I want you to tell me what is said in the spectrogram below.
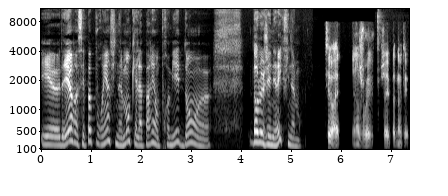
et euh, d'ailleurs, c'est pas pour rien finalement qu'elle apparaît en premier dans, euh, dans le générique finalement. C'est vrai, bien joué, j'avais pas noté.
